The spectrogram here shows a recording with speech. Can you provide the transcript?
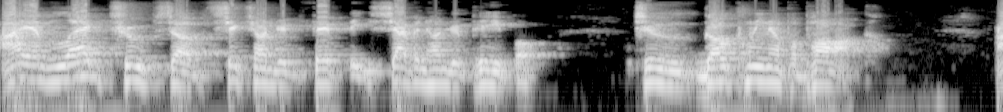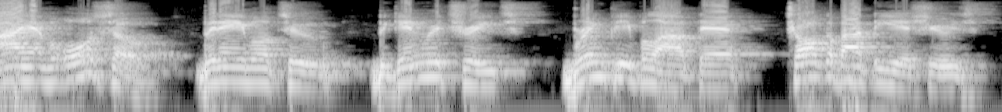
I have led troops of 650, 700 people to go clean up a park. I have also been able to begin retreats, bring people out there, talk about the issues,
